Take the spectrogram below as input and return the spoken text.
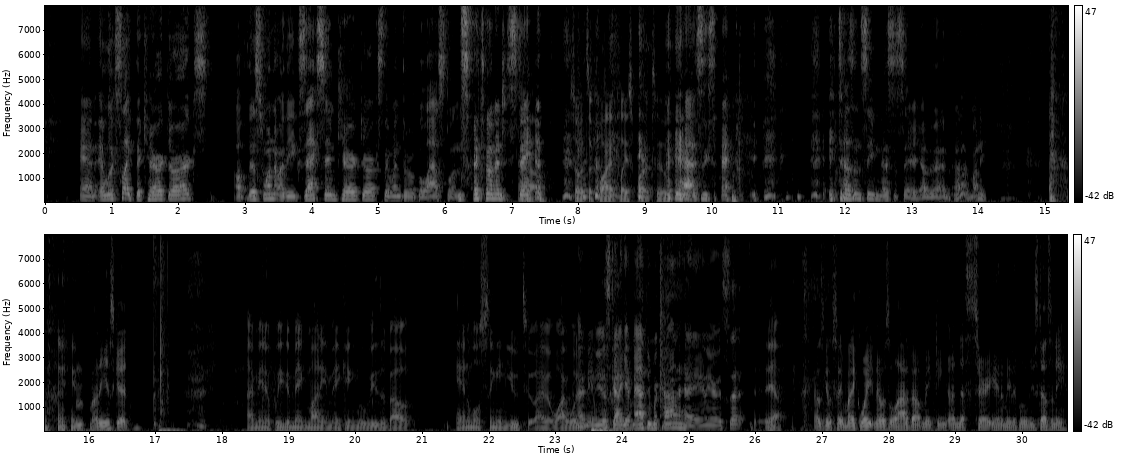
And it looks like the character arcs of this one are the exact same character arcs they went through of the last ones. I don't understand. Oh, so it's a quiet place part 2. yes, exactly. it doesn't seem necessary other than oh, money. Mm, Money is good. I mean, if we could make money making movies about animals singing "U2," I why wouldn't? I mean, you just gotta get Matthew McConaughey in here. It's that. yeah, I was gonna say Mike White knows a lot about making unnecessary animated movies, doesn't he?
